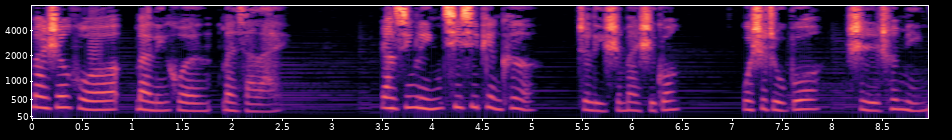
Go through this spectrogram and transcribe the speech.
慢生活，慢灵魂，慢下来，让心灵栖息片刻。这里是慢时光，我是主播是春明。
